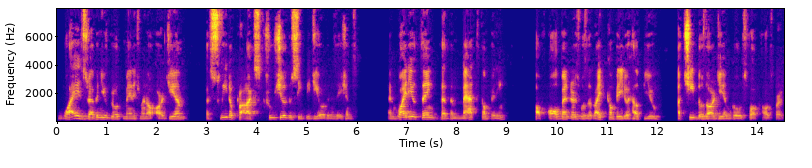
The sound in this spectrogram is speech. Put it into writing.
Why is revenue growth management or RGM a suite of products crucial to CPG organizations? And why do you think that the math company of all vendors was the right company to help you achieve those RGM goals for Carlsberg?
